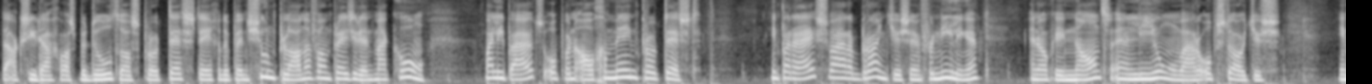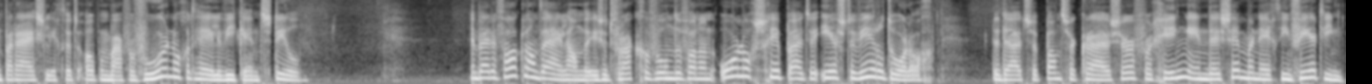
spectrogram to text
De actiedag was bedoeld als protest tegen de pensioenplannen van president Macron... maar liep uit op een algemeen protest. In Parijs waren brandjes en vernielingen... en ook in Nantes en Lyon waren opstootjes. In Parijs ligt het openbaar vervoer nog het hele weekend stil. En bij de Falklandeilanden is het wrak gevonden van een oorlogsschip uit de Eerste Wereldoorlog. De Duitse panzerkruiser verging in december 1914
